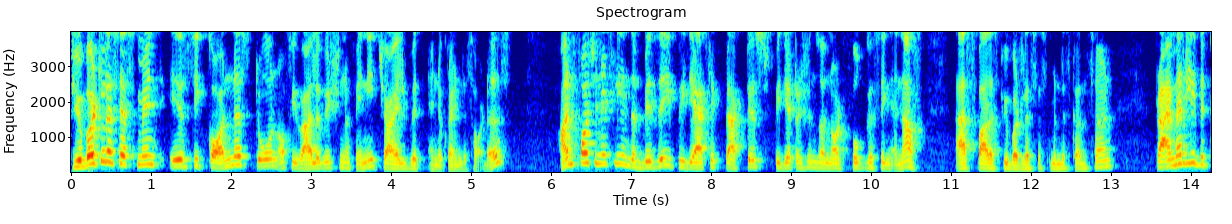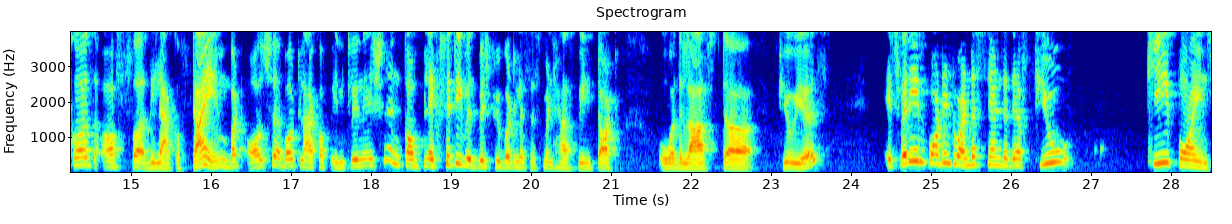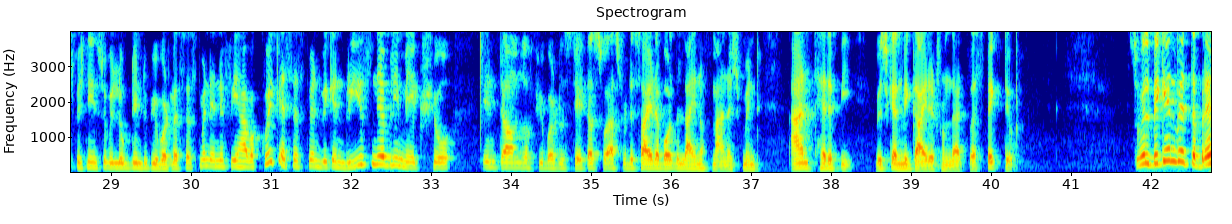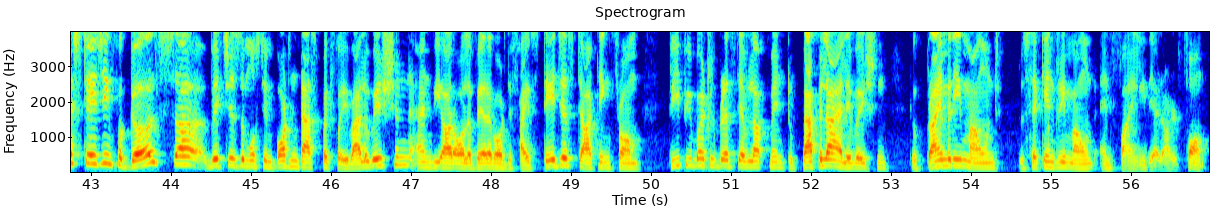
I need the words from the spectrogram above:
Pubertal assessment is the cornerstone of evaluation of any child with endocrine disorders. Unfortunately, in the busy pediatric practice, pediatricians are not focusing enough as far as pubertal assessment is concerned, primarily because of uh, the lack of time, but also about lack of inclination and complexity with which pubertal assessment has been taught over the last uh, few years. It's very important to understand that there are few key points which needs to be looked into pubertal assessment and if we have a quick assessment we can reasonably make sure in terms of pubertal status so as to decide about the line of management and therapy which can be guided from that perspective. So we'll begin with the breast staging for girls uh, which is the most important aspect for evaluation and we are all aware about the five stages starting from prepubertal breast development to papilla elevation to primary mound to secondary mound and finally the adult form.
